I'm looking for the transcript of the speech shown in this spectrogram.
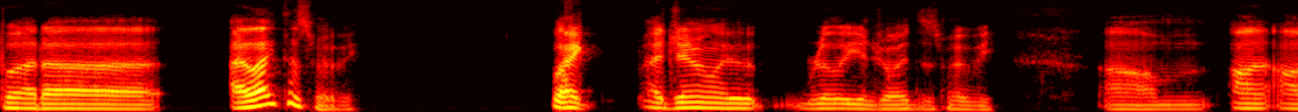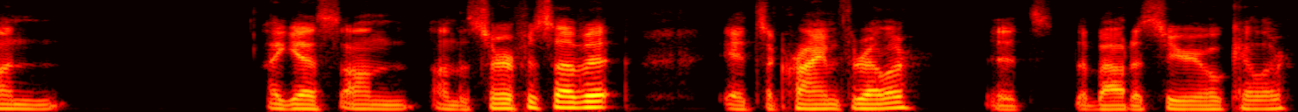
but uh, I like this movie. Like I generally really enjoyed this movie. Um, on, on I guess on on the surface of it, it's a crime thriller. It's about a serial killer.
